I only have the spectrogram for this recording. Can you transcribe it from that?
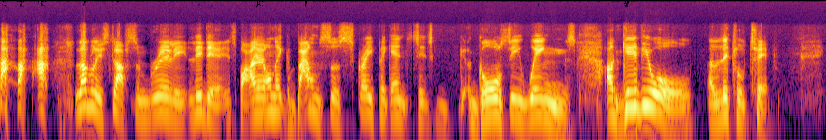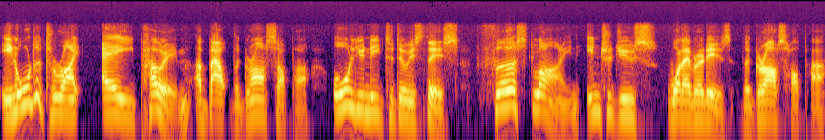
Lovely stuff. Some really Lydia. Its bionic bouncers scrape against its gauzy wings. I'll give you all a little tip. In order to write a poem about the grasshopper, all you need to do is this. First line introduce whatever it is the grasshopper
